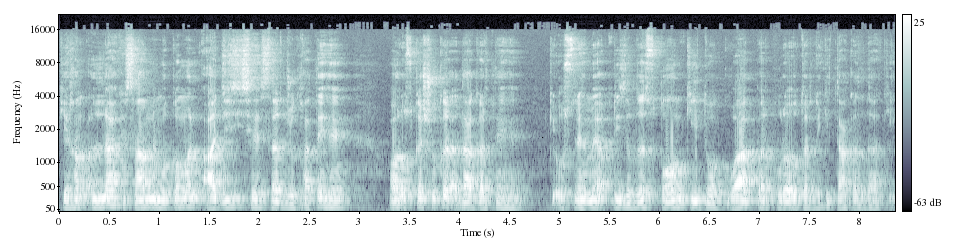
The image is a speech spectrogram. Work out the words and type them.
کہ ہم اللہ کے سامنے مکمل آجزی سے سر جھکاتے ہیں اور اس کا شکر ادا کرتے ہیں کہ اس نے ہمیں اپنی زبردست قوم کی توقعات پر پورا اترنے کی طاقت ادا کی۔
